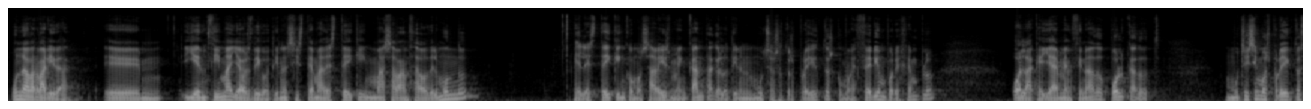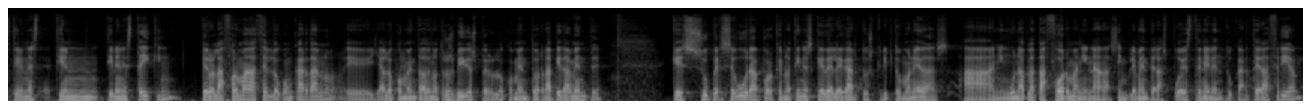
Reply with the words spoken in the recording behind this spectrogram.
Una barbaridad. Eh, y encima, ya os digo, tiene el sistema de staking más avanzado del mundo. El staking, como sabéis, me encanta, que lo tienen muchos otros proyectos, como Ethereum, por ejemplo o la que ya he mencionado, Polkadot. Muchísimos proyectos tienen, tienen, tienen staking, pero la forma de hacerlo con Cardano, eh, ya lo he comentado en otros vídeos, pero lo comento rápidamente, que es súper segura porque no tienes que delegar tus criptomonedas a ninguna plataforma ni nada, simplemente las puedes tener en tu cartera fría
